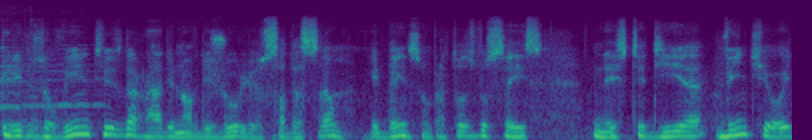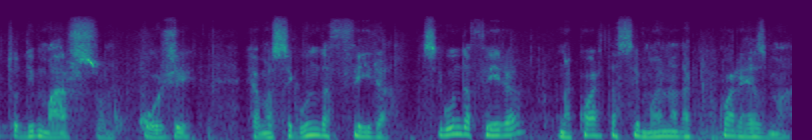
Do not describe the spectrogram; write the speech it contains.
Queridos ouvintes da Rádio 9 de Julho, saudação e bênção para todos vocês neste dia 28 de março. Hoje é uma segunda-feira, segunda-feira na quarta semana da quaresma.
